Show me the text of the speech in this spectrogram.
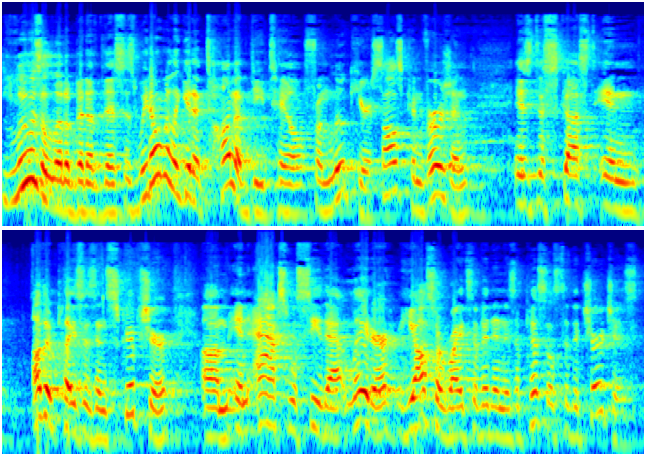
lose a little bit of this is we don't really get a ton of detail from Luke here. Saul's conversion is discussed in other places in Scripture. Um, in Acts, we'll see that later. He also writes of it in his epistles to the churches.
